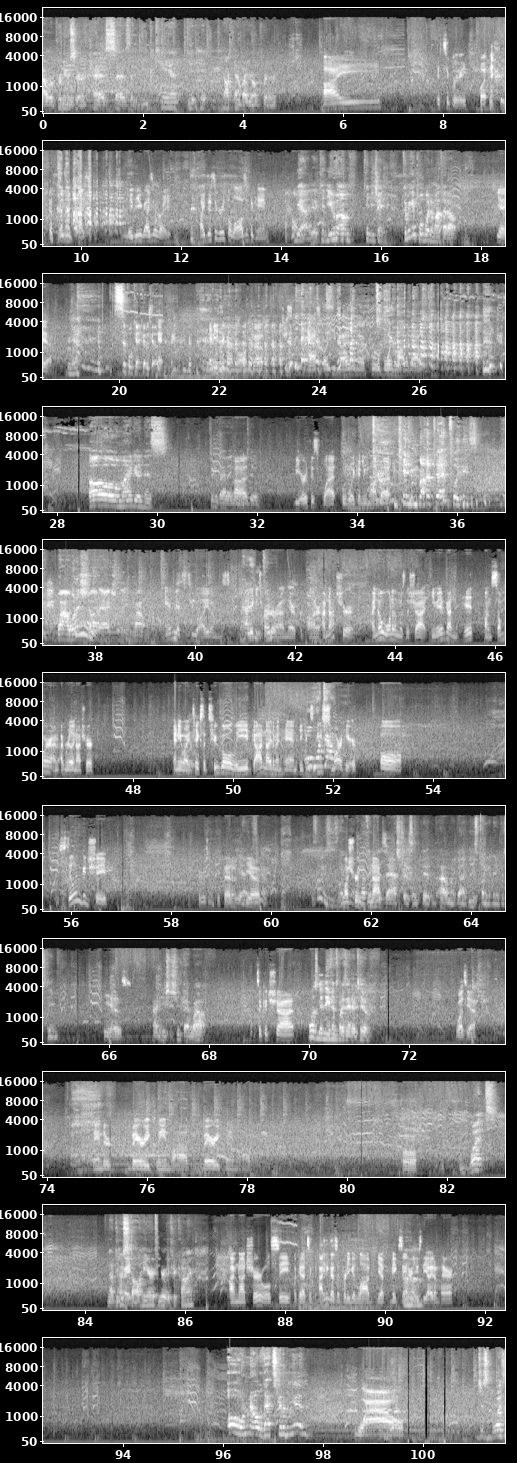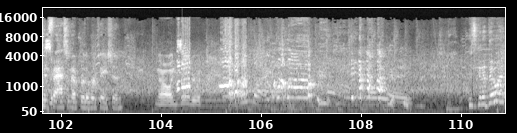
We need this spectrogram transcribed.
Our producer has says that you can't get hit, knocked down by your own critter. I disagree, but maybe, you guys, maybe you guys are right. I disagree with the laws of the game. Um, Yeah, yeah. Can you um? Can you change? Can we get Pool Boy to mod that out? yeah, yeah. Yeah. Simple Gecko Just a- anything I'm wrong about, just gaslight you guys and have cool boy modded out. oh my goodness. Took a bad angle Uh, too. The Earth is flat. Cool boy, can you mod that? Can you mod that, please? Wow, what a Ooh. shot, actually. Wow. And gets two items. How Big turnaround there for Conner. I'm not sure. I know one of them was the shot. He may have gotten hit on somewhere. I'm, I'm really not sure. Anyway, takes a two goal lead, got an item in hand. He can Oh, be watch out! smart here. Oh. He's still in good shape. Critter's gonna pick that up. Yeah. Yep. As long as he's like Mushroom nothing not- disastrous like that. Oh my god, he is playing a dangerous game. He is. Alright, he should shoot that. Wow. It's a good shot. That was good defense by Xander too. Was, yeah. Xander, very clean lob. Very clean lob. Oh, What? Now, do you Alright. stall here if you're if you're Conner? I'm not sure. We'll see. Okay, that's a. I think that's a pretty good lob. Yep, make Xander Uh-huh. use the item there. Oh no, that's gonna be in. Wow. Just wasn't Z- fast enough for the rotation. No, and Xander with. He's gonna do it.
